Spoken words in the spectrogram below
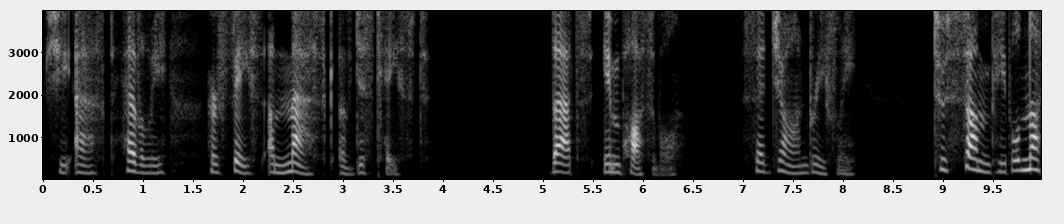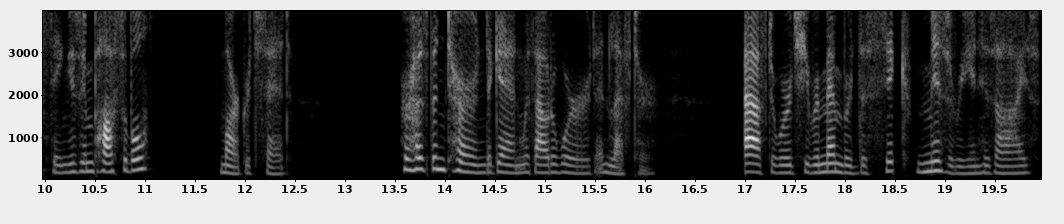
she asked heavily her face a mask of distaste. That's impossible, said John briefly. To some people, nothing is impossible, Margaret said. Her husband turned again without a word and left her. Afterward, she remembered the sick misery in his eyes,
